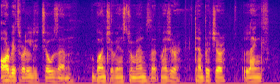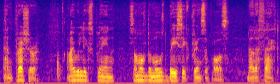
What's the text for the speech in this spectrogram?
arbitrarily chosen bunch of instruments that measure temperature, length, and pressure, I will explain some of the most basic principles that affect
